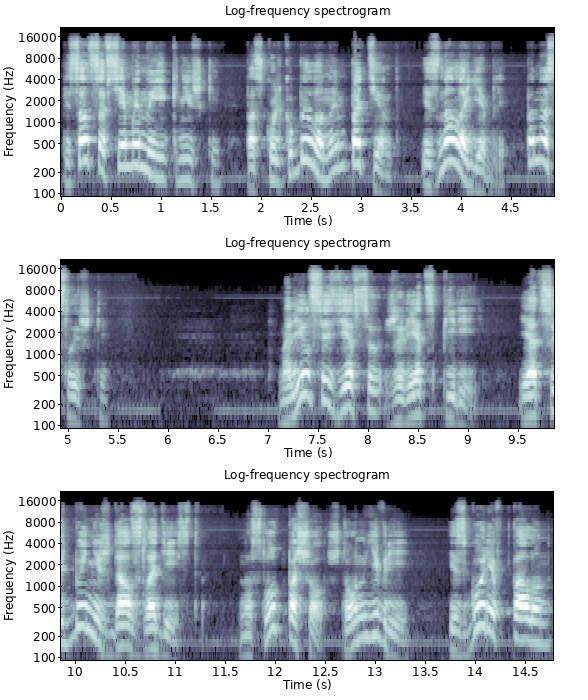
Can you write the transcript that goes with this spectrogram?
писал совсем иные книжки, поскольку был он импотент и знал о ебле понаслышке. Молился Зевсу жрец Пирей, и от судьбы не ждал злодейства, но слух пошел, что он еврей, и с горя впал он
